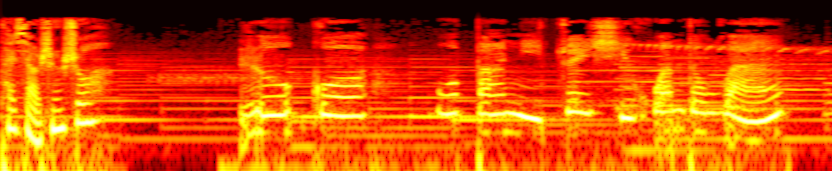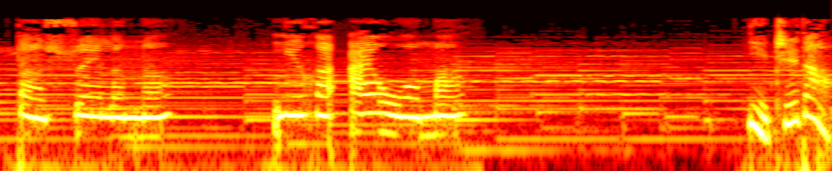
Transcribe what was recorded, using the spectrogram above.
她小声说：“如果我把你最喜欢的碗打碎了呢？”你还爱我吗？你知道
